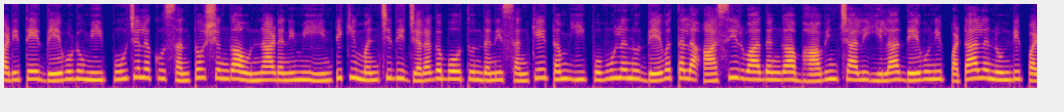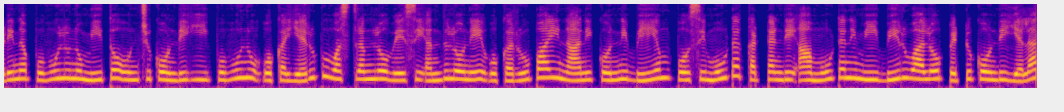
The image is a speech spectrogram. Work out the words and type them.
పడితే దేవుడు మీ పూజలకు సంతోషంగా ఉన్నాడని మీ ఇంటికి మంచిది జరగబోతుందని సంకేతం. ఈ పువ్వులను దేవతల ఆశీర్వాదంగా భావించాలి. ఇలా దేవుని పటాల నుండి పడిన పువ్వులను మీతో ఉంచుకోండి. ఈ పువ్వును ఒక ఎరుపు వస్త్రంలో వేసి అందులోనే ఒక రూపాయి నాని కొన్ని బియ్యం పోసి మూట కట్టండి. ఆ మూటని మీ బీరువాలో పెట్టుకోండి. ఎలా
